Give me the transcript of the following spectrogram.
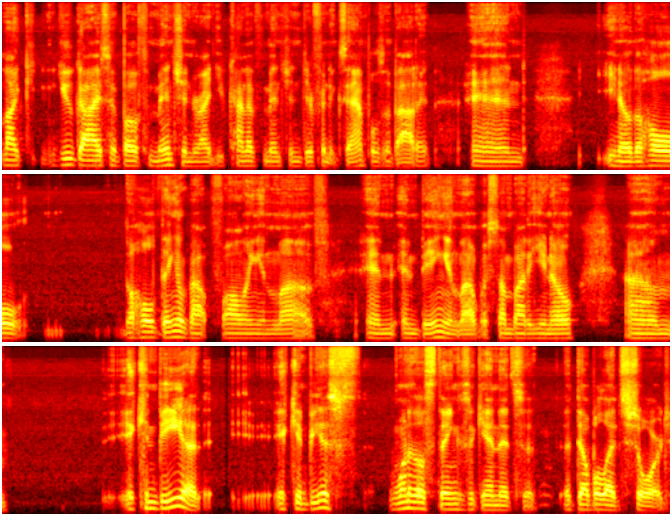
like you guys have both mentioned, right? You kind of mentioned different examples about it, and you know the whole the whole thing about falling in love and and being in love with somebody. You know, um, it can be a it can be a one of those things again it's a, a double-edged sword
